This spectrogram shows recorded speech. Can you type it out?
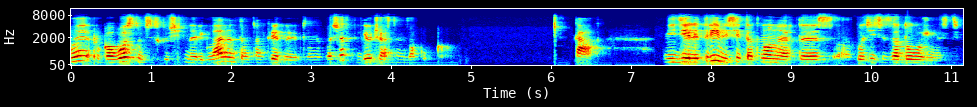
мы руководствуемся исключительно регламентом конкретной электронной площадки, где участвуем в закупках. Так, недели три висит окно на РТС «Платите задолженность».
